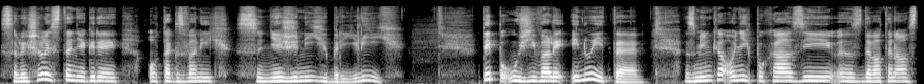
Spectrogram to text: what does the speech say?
Slyšeli jste někdy o takzvaných sněžných brýlích? Ty používali Inuité. Zmínka o nich pochází z 19.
